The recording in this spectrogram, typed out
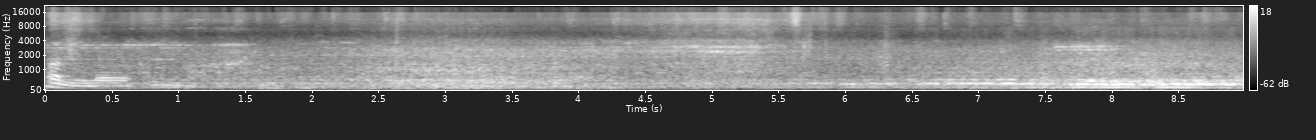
আল্লাহ আল্লাহ আর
